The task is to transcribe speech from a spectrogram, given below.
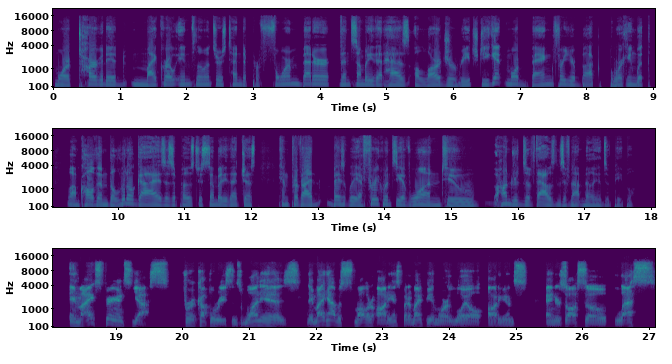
more targeted micro influencers tend to perform better than somebody that has a larger reach? Do you get more bang for your buck working with, well, I'll call them the little guys, as opposed to somebody that just can provide basically a frequency of one to hundreds of thousands, if not millions of people? In my experience, yes, for a couple reasons. One is they might have a smaller audience, but it might be a more loyal audience. And there's also less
